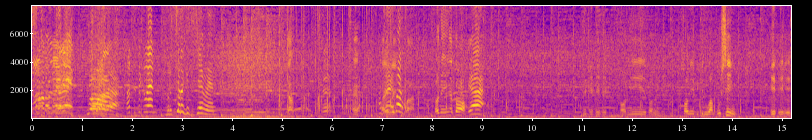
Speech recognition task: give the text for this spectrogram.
berdiri. Juara. Satu kalian bercerai gitu cemen. Ya. Ayo. Balik lagi ke lapangan. Sony ingat toh. Ya. Sony, Sony. Sony bikin Wak pusing.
